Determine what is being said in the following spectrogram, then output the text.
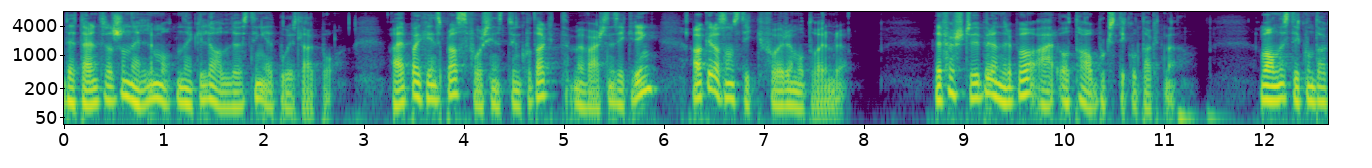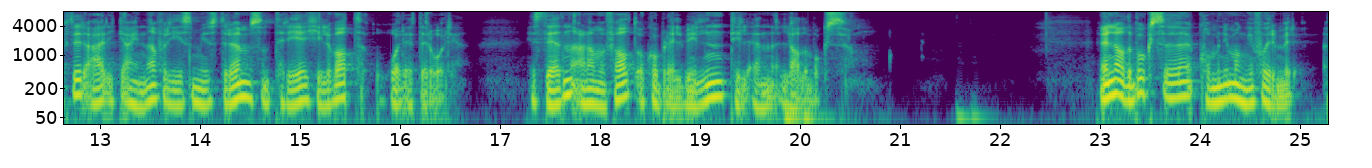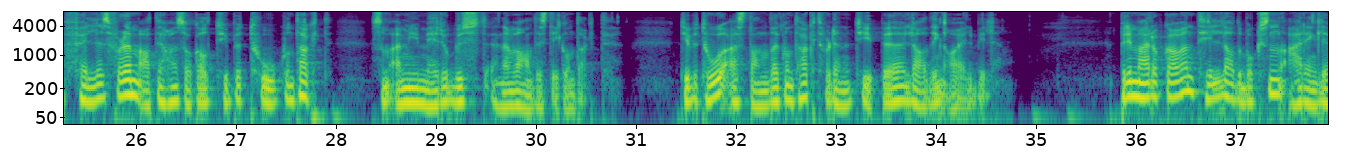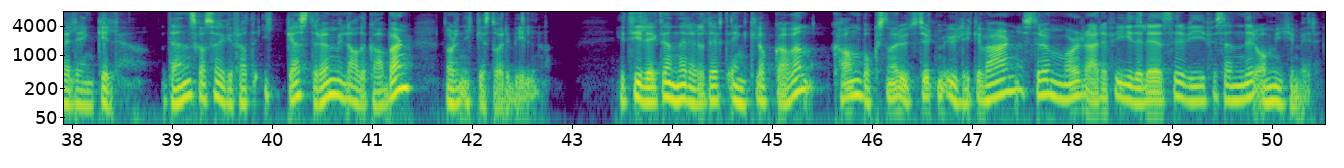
Dette er den tradisjonelle måten å tenke ladeløsning i et borettslag på. Hver parkeringsplass får sin stundkontakt med hver sin sikring, akkurat som stikk for motorvarmere. Det første vi bør endre på, er å ta bort stikkontaktene. Vanlige stikkontakter er ikke egnet for å gi så mye strøm som 3 kW år etter år. Isteden er det anbefalt å koble elbilen til en ladeboks. En ladeboks eh, kommer i mange former. Felles for dem er at de har en såkalt type 2-kontakt, som er mye mer robust enn en vanlig stikkontakt. Type 2 er standardkontakt for denne type lading av elbil. Primæroppgaven til ladeboksen er egentlig veldig enkel. Den skal sørge for at det ikke er strøm i ladekabelen når den ikke står i bilen. I tillegg til denne relativt enkle oppgaven kan boksen være utstyrt med ulike vern, strømmåler, RFID-leser, Wifi-sender og mye mer.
